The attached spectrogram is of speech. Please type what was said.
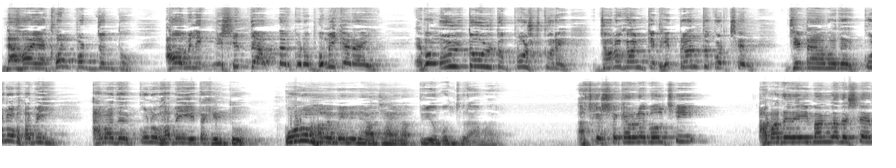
না হয় এখন পর্যন্ত আওয়ামী লীগ নিষিদ্ধে আপনার কোনো ভূমিকা নাই এবং উল্টো উল্টো পোস্ট করে জনগণকে বিভ্রান্ত করছেন, যেটা আমাদের কোনোভাবেই আমাদের কোনোভাবেই এটা কিন্তু কোনোভাবে মেনে নেওয়া যায় না, প্রিয় বন্ধুরা আমার। আজকে সে কারণে বলছি, আমাদের এই বাংলাদেশের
